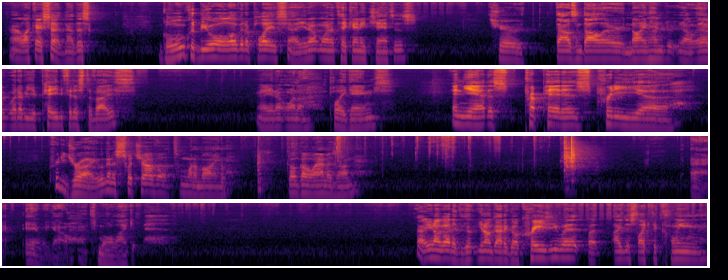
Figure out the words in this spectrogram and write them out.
Now, like I said, now this glue could be all over the place. You, know, you don't want to take any chances. It's your thousand dollar, nine hundred, you know, whatever you paid for this device. You, know, you don't want to play games. And yeah, this prep pad is pretty, uh, pretty dry. We're gonna switch over to one of mine. Go go Amazon. All right, there we go. That's more like it. All right, you don't gotta go, you don't gotta go crazy with it, but I just like to clean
